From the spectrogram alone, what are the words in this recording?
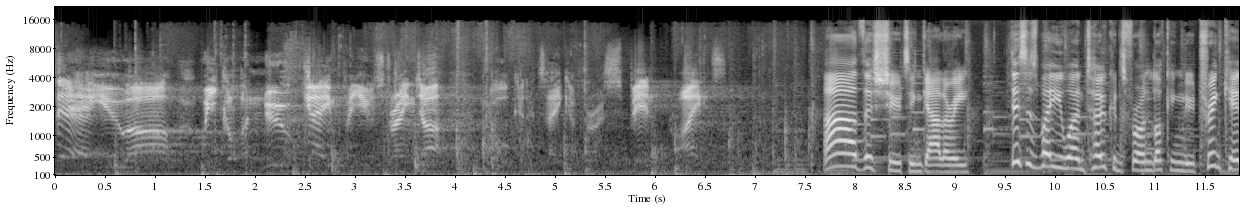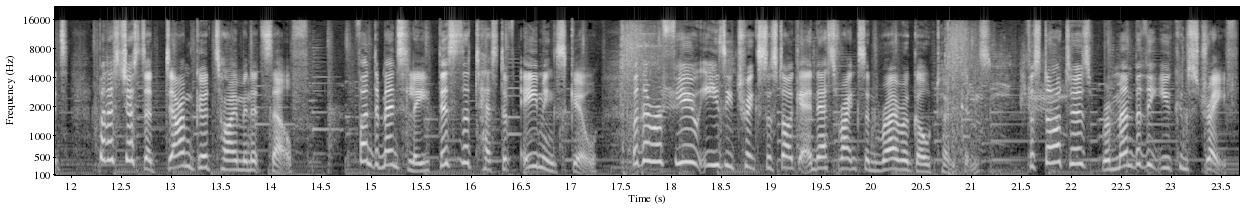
There you are. We got a new game for you, stranger. You're gonna take it for a spin, right? Ah, the shooting gallery. This is where you earn tokens for unlocking new trinkets, but it's just a damn good time in itself. Fundamentally, this is a test of aiming skill, but there are a few easy tricks to start getting S ranks and rarer gold tokens. For starters, remember that you can strafe.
